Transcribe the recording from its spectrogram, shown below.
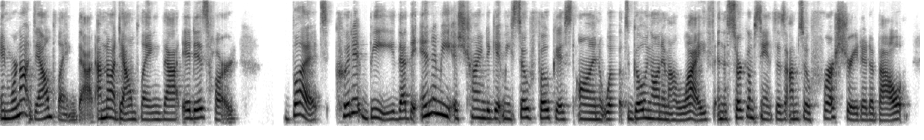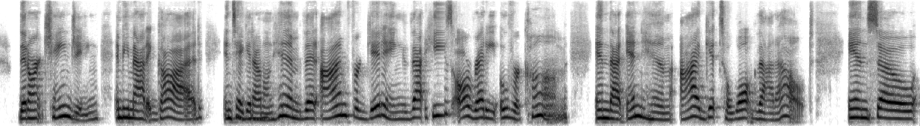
And we're not downplaying that. I'm not downplaying that. It is hard. But could it be that the enemy is trying to get me so focused on what's going on in my life and the circumstances I'm so frustrated about that aren't changing and be mad at God and take it out mm-hmm. on Him that I'm forgetting that He's already overcome and that in Him I get to walk that out. And so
